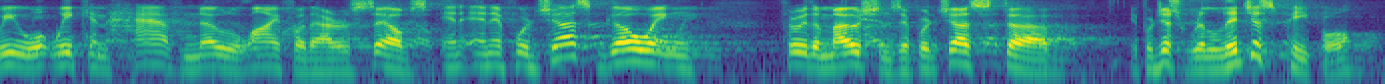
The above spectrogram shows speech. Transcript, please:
We, we can have no life without ourselves. And, and if we're just going through the motions, if we're just, uh, if we're just religious people,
